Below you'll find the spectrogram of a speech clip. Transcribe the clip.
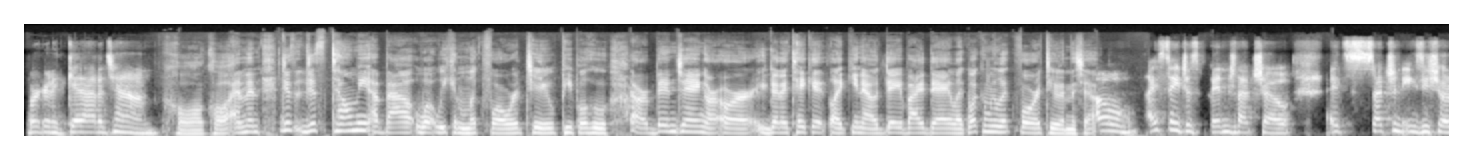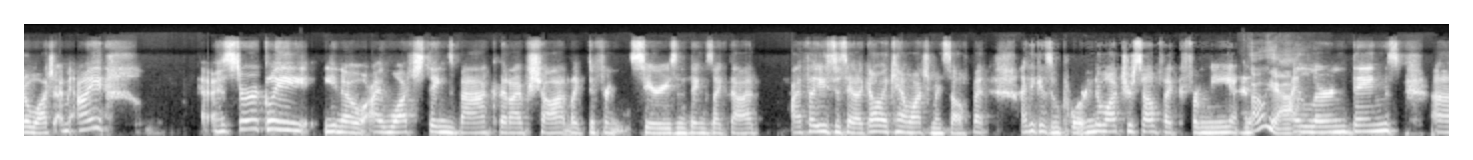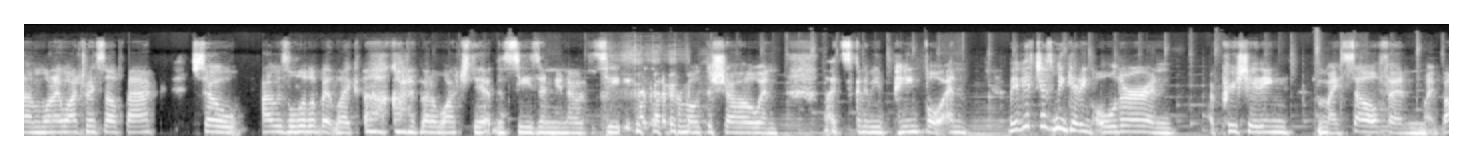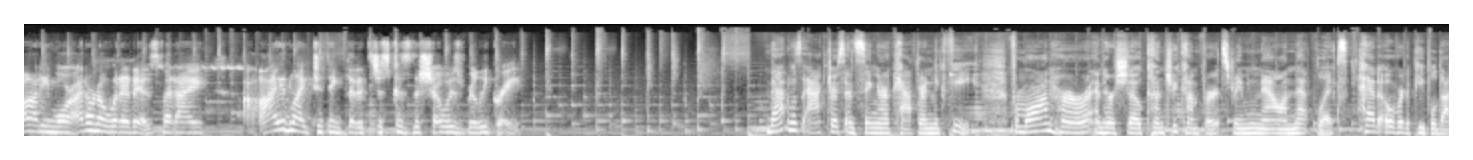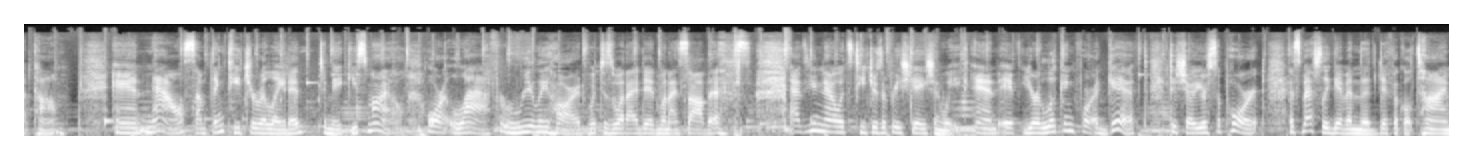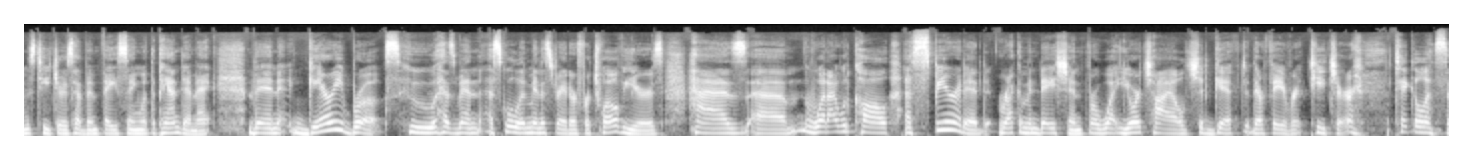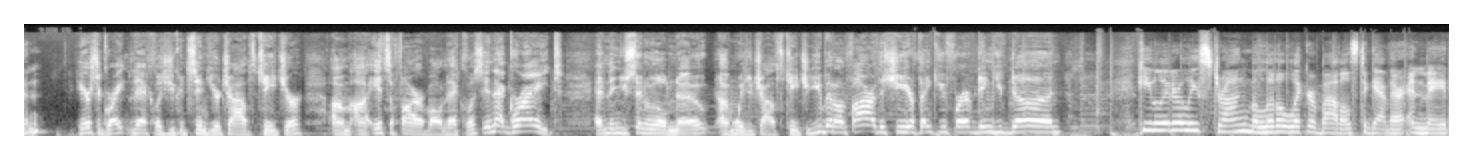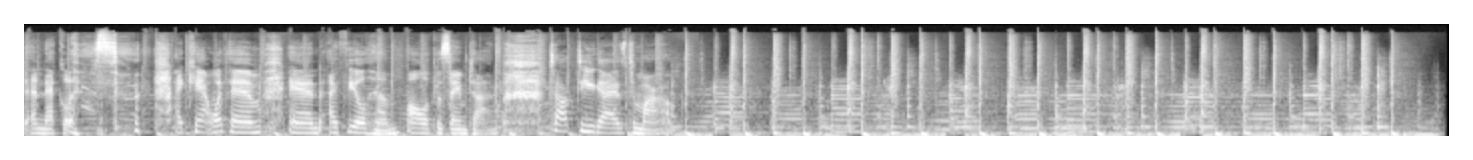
we're going to get out of town. Cool, cool. And then just just tell me about what we can look forward to. People who are binging or or you're gonna take it like you know day by day. Like what can we look forward to in the show? Oh, I say just binge that show. It's such an easy show to watch. I mean, I historically, you know, I watch things back that I've shot, like different series and things like that. I thought you used to say like, oh, I can't watch myself, but I think it's important to watch yourself. Like for me, I, Oh yeah. I learn things um, when I watch myself back. So I was a little bit like, oh God, I've got to watch the the season, you know, to see. I've got to promote the show, and it's going to be painful. And maybe it's just me getting older and appreciating myself and my body more. I don't know what it is, but I I like to think that it's just because the show is really great. That was actress and singer Katharine McPhee. For more on her and her show Country Comfort, streaming now on Netflix, head over to people.com. And now, something teacher related to make you smile or laugh really hard, which is what I did when I saw this. As you know, it's Teachers Appreciation Week. And if you're looking for a gift to show your support, especially given the difficult times teachers have been facing with the pandemic, then Gary Brooks, who has been a school administrator for 12 years, has um, what I would call a spirited recommendation for what your child should gift their favorite teacher. Take a listen. Here's a great necklace you could send to your child's teacher. Um, uh, it's a fireball necklace. Isn't that great? And then you send a little note um, with your child's teacher. You've been on fire this year. Thank you for everything you've done. He literally strung the little liquor bottles together and made a necklace. I can't with him. and I feel him all at the same time. Talk to you guys tomorrow.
